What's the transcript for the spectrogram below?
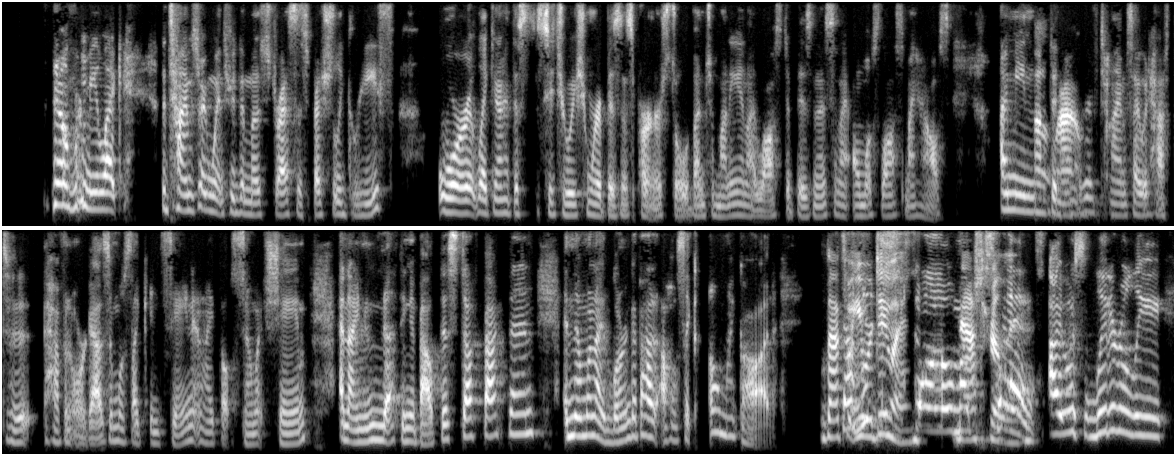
you know, for me, like the times where I went through the most stress, especially grief, or like, you know, I had this situation where a business partner stole a bunch of money and I lost a business and I almost lost my house. I mean, oh, the wow. number of times I would have to have an orgasm was like insane. And I felt so much shame. And I knew nothing about this stuff back then. And then when I learned about it, I was like, oh my God. That's that what you were doing. So much naturally. sense. I was literally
